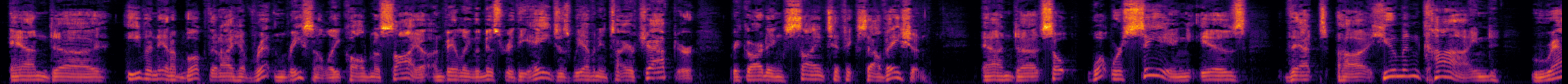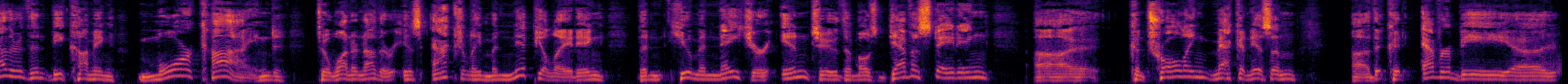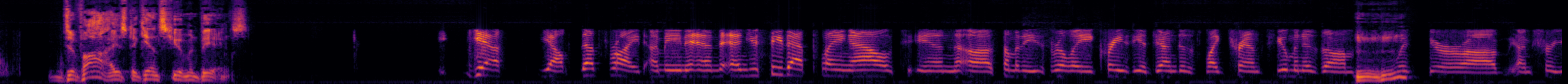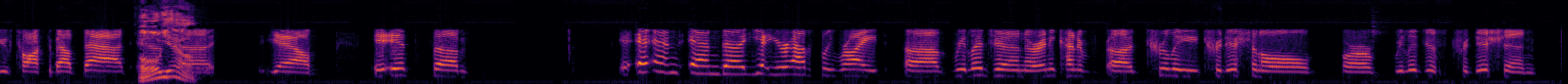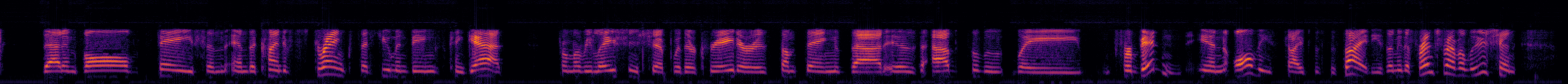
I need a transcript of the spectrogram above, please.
And uh, even in a book that I have written recently called Messiah, Unveiling the Mystery of the Ages, we have an entire chapter regarding scientific salvation. And uh, so what we're seeing is that uh, humankind, rather than becoming more kind to one another, is actually manipulating the human nature into the most devastating, uh, controlling mechanism uh, that could ever be uh, devised against human beings. Yes, yeah, that's right. I mean, and and you see that playing out in uh, some of these really crazy agendas like transhumanism, mm-hmm. which you're, uh, I'm sure you've talked about that. Oh and, yeah, uh, yeah. It, it's um, and and uh, yeah, you're absolutely right. Uh, religion or any kind of uh, truly traditional or religious tradition that involves faith and, and the kind of strength that human beings can get from a relationship with their creator is something that is absolutely forbidden in all these types of societies. I mean, the French Revolution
